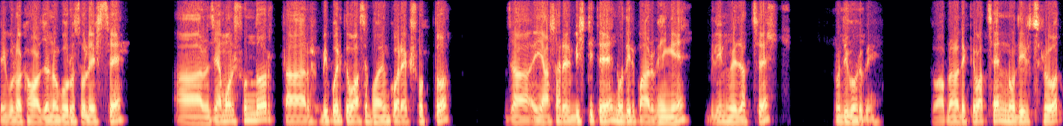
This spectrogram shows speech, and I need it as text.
এগুলো খাওয়ার জন্য গরু চলে এসছে। আর যেমন সুন্দর, তার বিপরীতেও আছে ভয়ঙ্কর এক সত্য, যা এই আষাঢ়ের বৃষ্টিতে নদীর পাড় ভেঙে বিলীন হয়ে যাচ্ছে, নদী গর্বে। তো আপনারা দেখতে পাচ্ছেন নদীর স্রোত।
